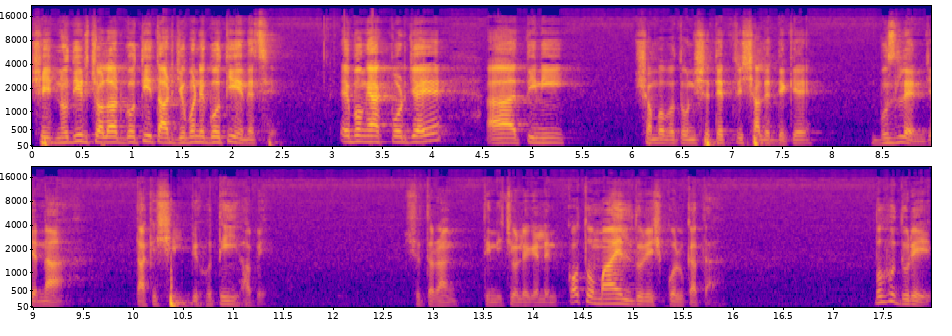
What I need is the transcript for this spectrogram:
সেই নদীর চলার গতি তার জীবনে গতি এনেছে। এবং এক পর্যায়ে তিনি সম্ভবত উনিশশো তেত্রিশ সালের দিকে বুঝলেন যে না, তাকে শিল্পী হতেই হবে। সুতরাং তিনি চলে গেলেন কত মাইল দূরে কলকাতা। বহু দূরে,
